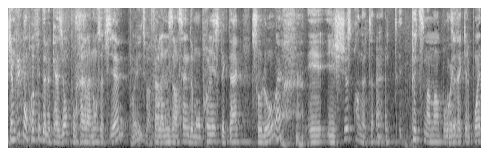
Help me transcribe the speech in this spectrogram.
J'aimerais qu'on profite de l'occasion pour faire l'annonce officielle. Oui. Tu vas faire la mise en scène de mon premier spectacle solo, hein? et, et juste prendre un, petit moment pour Oui. dire à quel point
